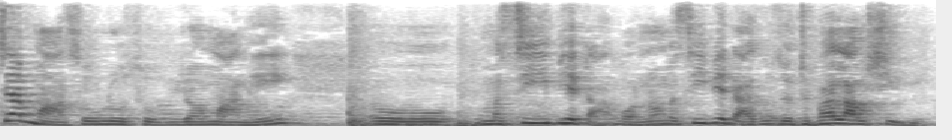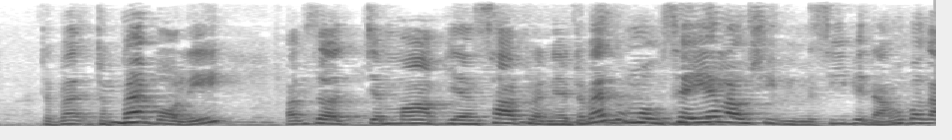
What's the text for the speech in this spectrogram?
ကြက်မှာဆိုလို့ဆိုပြီးတော့မှလေဟိုမစီးဖြစ်တာပေါ့နော်မစီးဖြစ်တာအခုဆိုတစ်ပတ်လောက်ရှိပြီတစ်ပတ်တစ်ပတ်ပေါ့လေဘာဖြစ်လို့ကျမပြန်စထွက်နေတစ်ပတ်ဆိုမဟုတ်10ရက်လောက်ရှိပြီမစီးဖြစ်တာဟိုဘက်က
